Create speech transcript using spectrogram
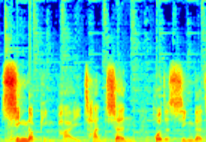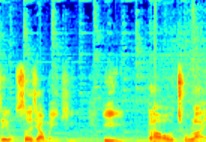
新的品牌产生，或者新的这种社交媒体以然后出来，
